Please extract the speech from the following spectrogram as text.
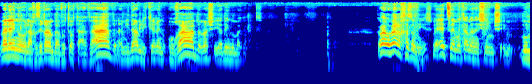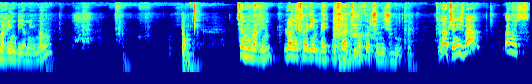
ועלינו להחזירם בעבותות אהבה ולעמידם בקרן אורה במה שידינו מגעת. כלומר אומר החזון איש, בעצם אותם אנשים שהם מומרים בימינו, שהם מומרים, לא נכללים בכלל תינוקות שנשבו, תינוק שנשבע, בנוס.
